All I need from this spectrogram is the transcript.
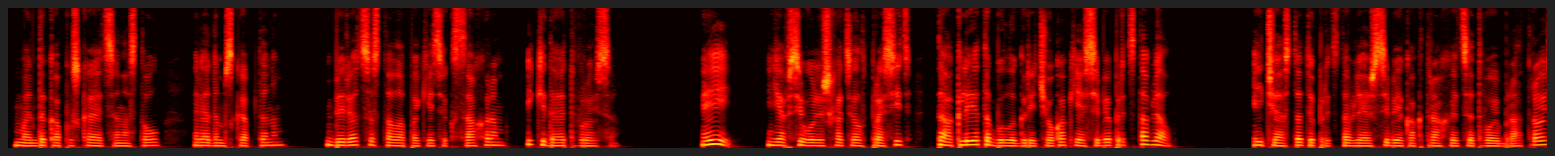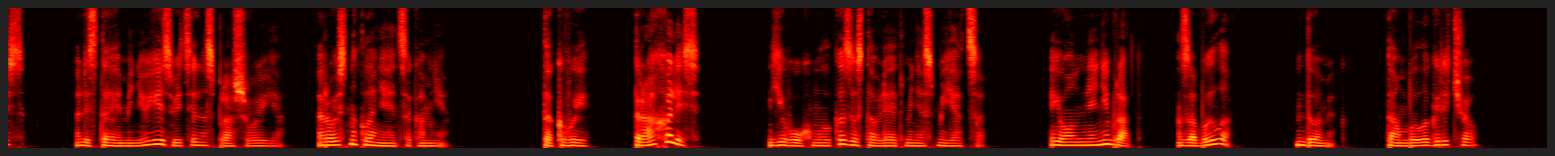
Мэддек опускается на стол рядом с Кэптоном, берет со стола пакетик с сахаром и кидает в Ройса. «Эй, я всего лишь хотел спросить, так ли это было горячо, как я себе представлял?» «И часто ты представляешь себе, как трахается твой брат Ройс?» Листая меню, язвительно спрашиваю я. Ройс наклоняется ко мне. «Так вы трахались?» Его ухмылка заставляет меня смеяться. «И он мне не брат. Забыла?» «Домик. Там было горячо».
